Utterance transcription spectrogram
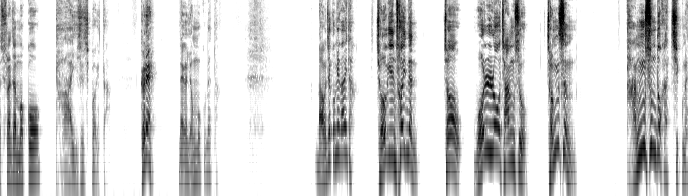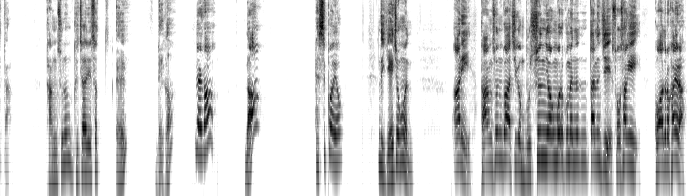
술 한 잔 먹고 다 이실직고 하겠다. 그래! 내가 역모 꾸몄다. 나 혼자 꾸민 거 아니다. 저기 서 있는 저 원로 장수 정승, 강순도 같이 꾸몄다. 강순은 그 자리에서 에? 내가? 내가? 나? 했을 거예요. 근데 예종은 아니 강순과 지금 무슨 역모를 꾸몄다는지 소상히 고하도록 하여라.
